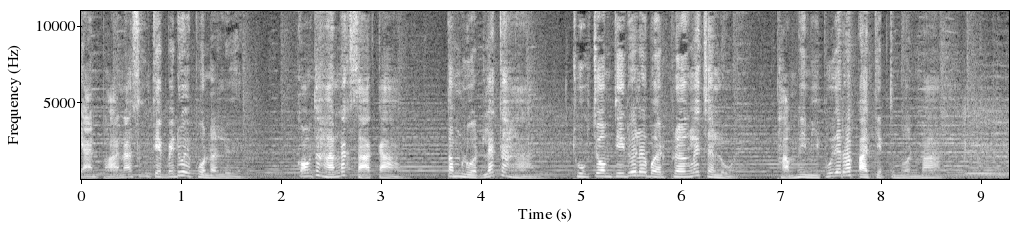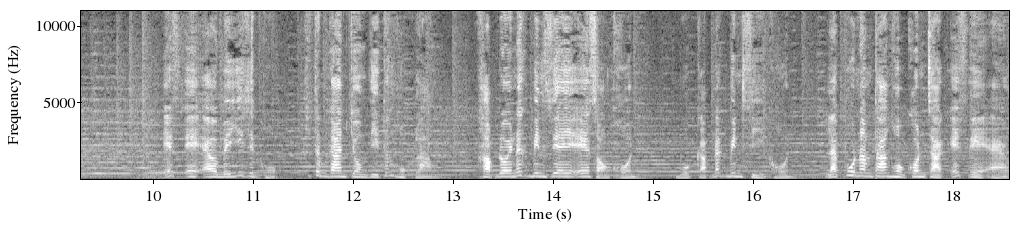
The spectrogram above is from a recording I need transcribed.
ยานพาหนะซึ่งเต็มไปด้วยพลเรือนกองทหารรักษาการ ตำรวจและทหาร ถูกโจมตีด้วยระเบิดเพลิงและจรวด ทำให้มีผู้ได้รับบาดเจ็บจำนวนมาก FALB 26 ที่ทำการโจมตีทั้ง6ลำขับโดยนักบิน CIA 2 คน บวกกับนักบิน 4 คน และผู้นำทาง 6 คนจาก FAL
